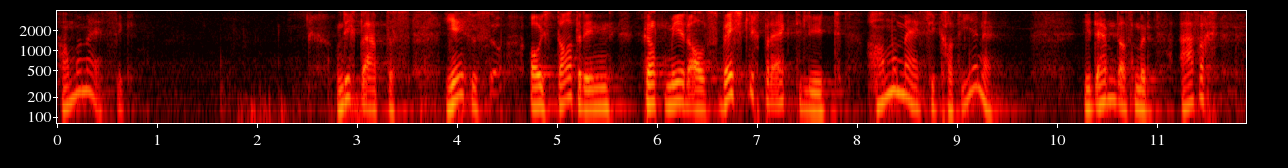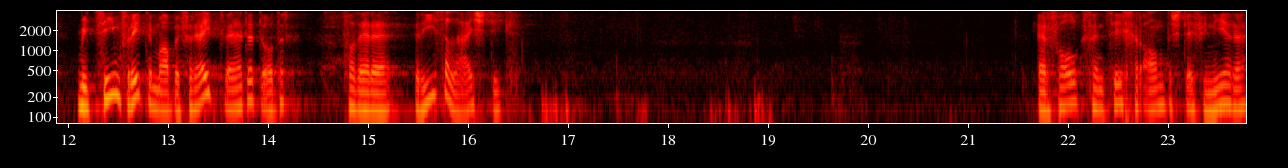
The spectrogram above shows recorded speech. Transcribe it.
Hammermäßig. Und ich glaube, dass Jesus uns da drin, gerade mir als westlich prägte Leute, hammermäßig dienen kann. Indem, dass wir einfach mit seinem Frieden mal befreit werden, oder? Von dieser Riesenleistung. Erfolg können sicher anders definieren,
